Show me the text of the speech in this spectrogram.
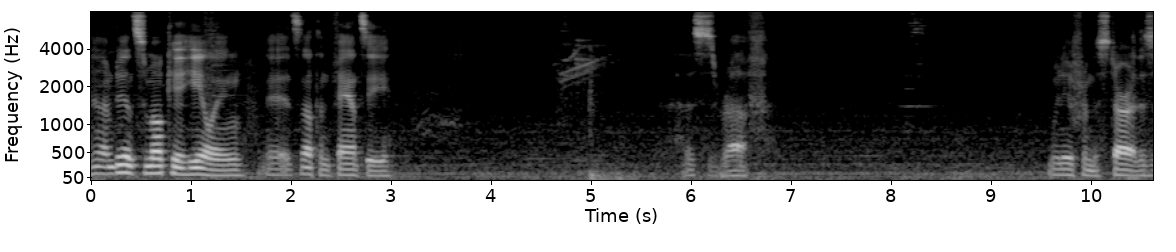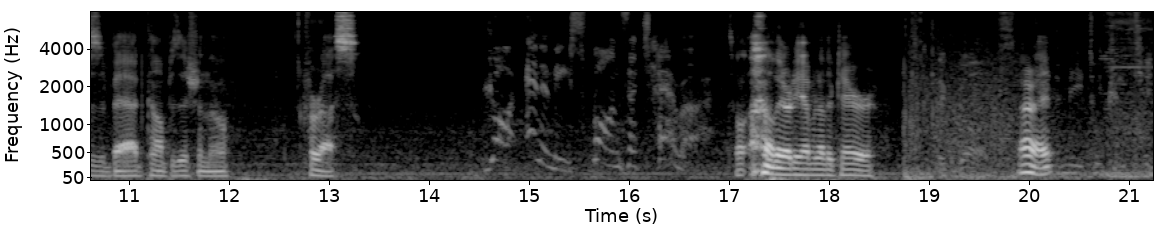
You know, I'm doing some okay healing. It's nothing fancy. This is rough. We knew from the start this is a bad composition, though. For us. Your enemy spawns a terror. Oh, they already have another terror. Alright. need to continue.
